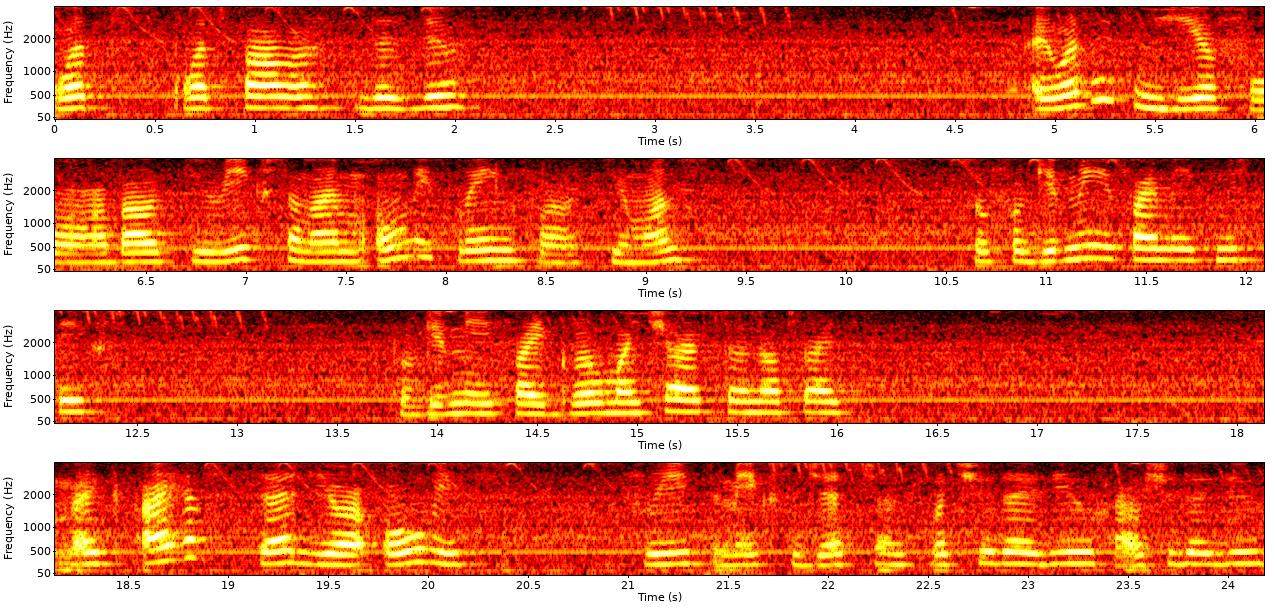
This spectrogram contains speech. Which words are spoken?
what what power does do. I wasn't in here for about two weeks and I'm only playing for two months. So forgive me if I make mistakes. Forgive me if I grow my character not right. Like I have said, you are always free to make suggestions. What should I do? How should I do?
